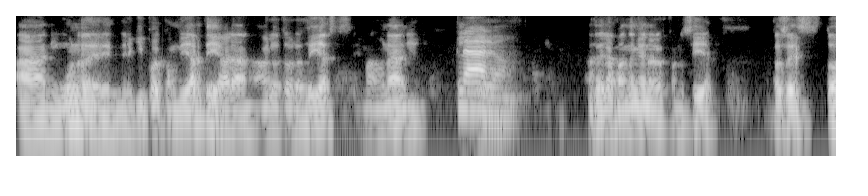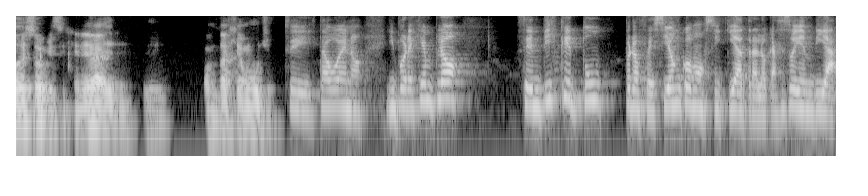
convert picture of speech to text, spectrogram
a ninguno del equipo de Convidarte y ahora hablo todos los días, hace más de un año. Claro. Eh, antes de la pandemia no los conocía. Entonces, todo eso que se genera este, contagia mucho. Sí, está bueno. Y por ejemplo, ¿sentís que tu profesión como psiquiatra, lo que haces hoy en día,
